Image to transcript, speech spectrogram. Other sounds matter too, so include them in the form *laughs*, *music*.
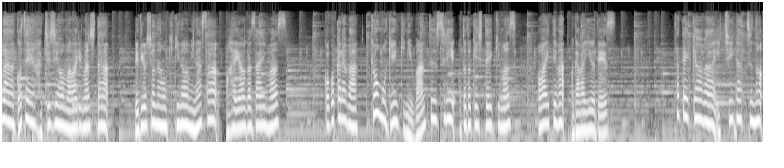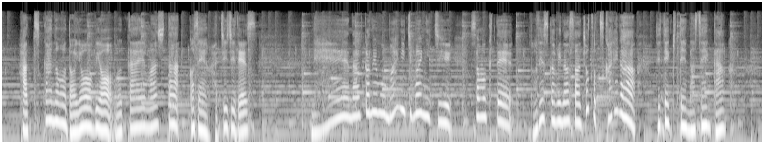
は午前8時を回りました。レディオ湘南をお聞きの皆さんおはようございます。ここからは今日も元気にワン、ツー、スリーお届けしていきます。お相手は小川優です。さて今日は1月の20日の土曜日を迎えました。午前8時です。ねえなんかねもう毎日毎日寒くてどうですか皆さん。ちょっと疲れが出てきてませんか？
